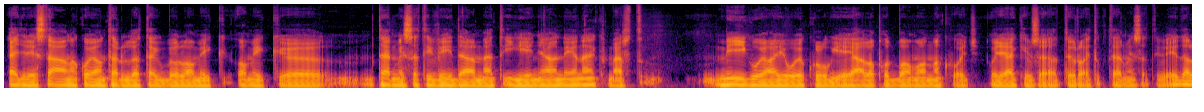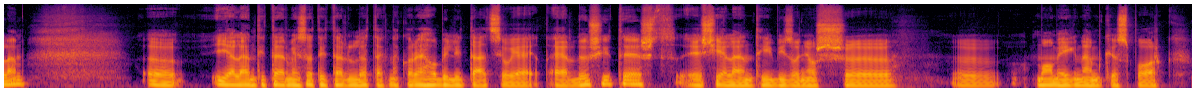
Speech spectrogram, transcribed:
egyrészt állnak olyan területekből, amik, amik természeti védelmet igényelnének, mert még olyan jó ökológiai állapotban vannak, hogy, hogy elképzelhető rajtuk természeti védelem. Jelenti természeti területeknek a rehabilitációját, erdősítést, és jelenti bizonyos ma még nem közpark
